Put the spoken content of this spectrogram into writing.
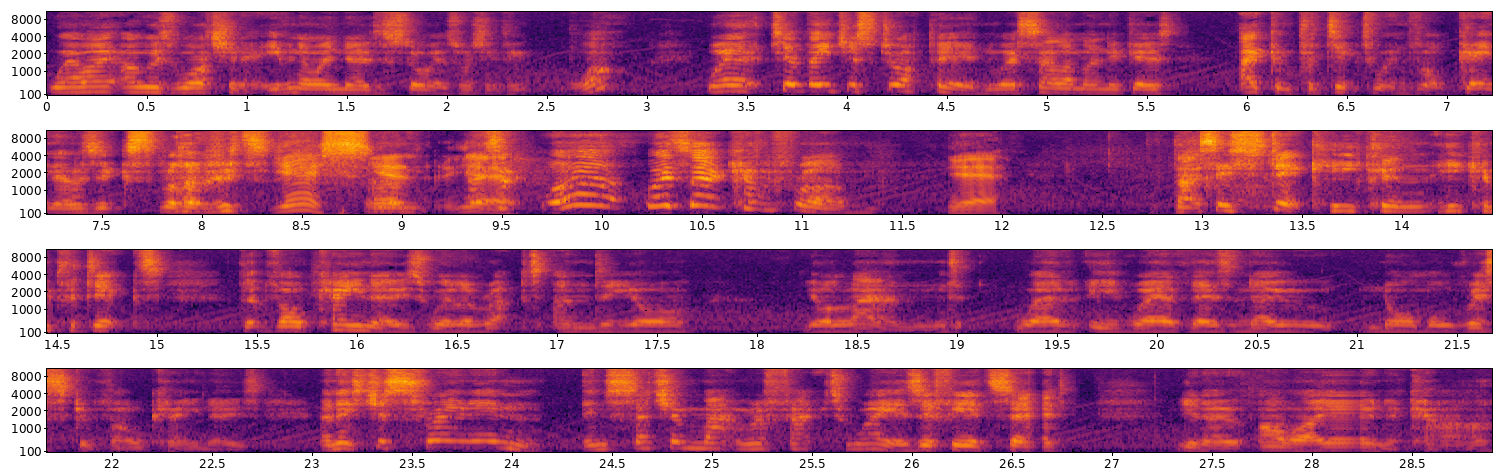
Where I, I was watching it, even though I know the story, I was watching. it, Think what? Where did they just drop in? Where Salamander goes, "I can predict when volcanoes explode." Yes, Um, yeah, yeah, like, what? Where's that come from? yeah. That's his stick. He can he can predict that volcanoes will erupt under your your land where where there's no normal risk of volcanoes, and it's just thrown in in such a matter of fact way, as if he had said, you know, oh, I own a car.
